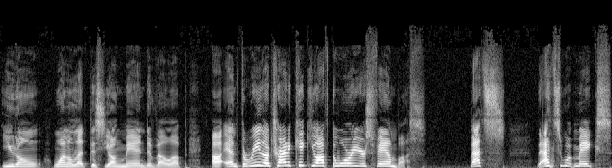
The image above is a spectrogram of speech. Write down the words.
you don't want to let this young man develop. Uh, and three, they'll try to kick you off the Warriors fan bus. That's that's what makes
